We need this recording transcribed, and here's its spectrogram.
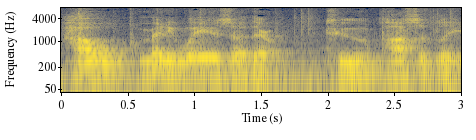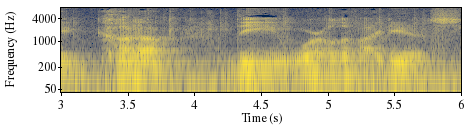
How many ways are there to possibly cut up the world of ideas?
